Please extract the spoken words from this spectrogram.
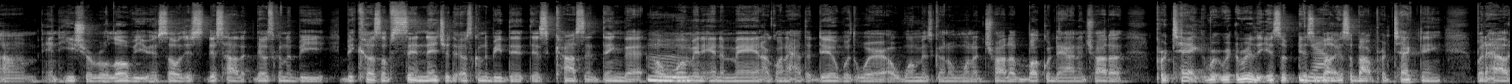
Um, and he shall rule over you. And so this this how there's going to be because of sin nature. There's going to be thi- this constant thing that a woman and a man are going to have to deal with, where a woman's going to want to try to buckle down and try to protect. R- really, it's a, it's Yeah. about it's about protecting, but how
